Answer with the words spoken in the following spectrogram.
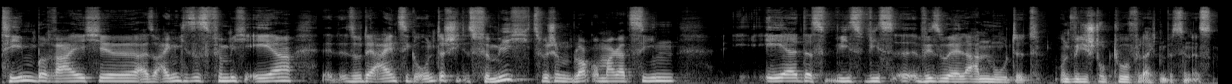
Themenbereiche. Also eigentlich ist es für mich eher äh, so der einzige Unterschied ist für mich zwischen Blog und Magazin eher das, wie es äh, visuell anmutet und wie die Struktur vielleicht ein bisschen ist.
